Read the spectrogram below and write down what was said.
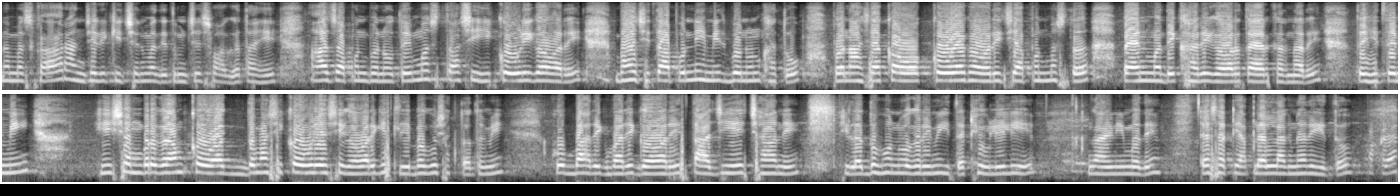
नमस्कार. अंजली किचनमध्ये तुमचे स्वागत आहे. आज आपण बनवतो आहे मस्त अशी ही कोवळी गवारे. भाजी तर आपण नेहमीच बनवून खातो पण अशा कव कोवळ्या गवारीची आपण मस्त पॅनमध्ये खारी गवार तयार करणार आहे. तर इथे मी ही शंभर ग्राम कव एकदम अशी कवळी अशी गवारी घेतली. बघू शकता तुम्ही खूप बारीक बारीक गवार आहे. ताजी आहे छान आहे. हिला धुवून वगैरे मी इथं ठेवलेली आहे गाळणीमध्ये. त्यासाठी आपल्याला लागणार आहे इथं पाकळ्या.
